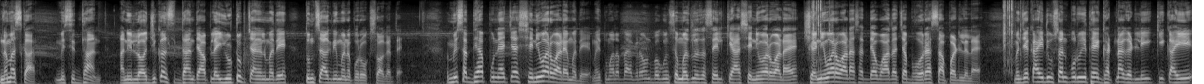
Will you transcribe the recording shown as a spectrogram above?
नमस्कार मी सिद्धांत आणि लॉजिकल सिद्धांत या आपल्या यूट्यूब चॅनलमध्ये तुमचं अगदी मनपूर्वक स्वागत आहे. मी सध्या पुण्याच्या शनिवार वाड्यामध्ये म्हणजे तुम्हाला बॅकग्राऊंड बघून समजलंच असेल की हा शनिवार वाडा आहे. शनिवार वाडा सध्या वादाच्या भोवऱ्यात सापडलेला आहे. म्हणजे काही दिवसांपूर्वी इथे एक घटना घडली की काही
